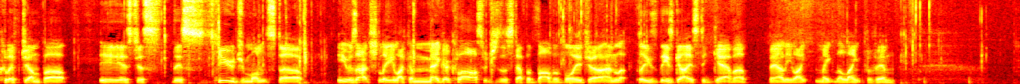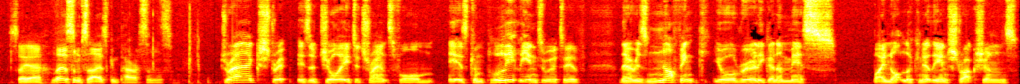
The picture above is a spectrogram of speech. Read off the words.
Cliff Cliffjumper, he is just this huge monster. He was actually like a mega class, which is a step above a Voyager, and look, these, these guys together barely like make the length of him. So yeah, there's some size comparisons. Drag Strip is a joy to transform. It is completely intuitive. There is nothing you're really going to miss by not looking at the instructions.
